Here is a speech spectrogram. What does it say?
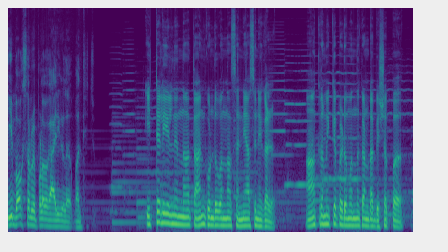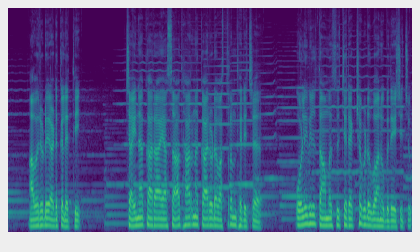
ഈ ബോക്സർ വിപ്ലവകാരികൾ വധിച്ചു. ഇറ്റലിയിൽ നിന്ന് താൻ കൊണ്ടുവന്ന സന്യാസിനികൾ ആക്രമിക്കപ്പെടുമെന്ന് കണ്ട ബിഷപ്പ് അവരുടെ അടുക്കലെത്തി. ചൈനക്കാരായ സാധാരണക്കാരുടെ വസ്ത്രം ധരിച്ച് ഒളിവിൽ താമസിച്ച് രക്ഷപ്പെടുവാൻ ഉപദേശിച്ചു.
